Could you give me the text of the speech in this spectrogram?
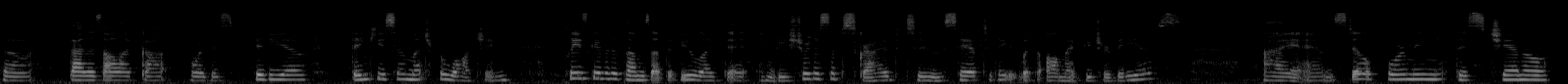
So that is all I've got for this video. Thank you so much for watching. Please give it a thumbs up if you liked it and be sure to subscribe to stay up to date with all my future videos. I am still forming this channel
